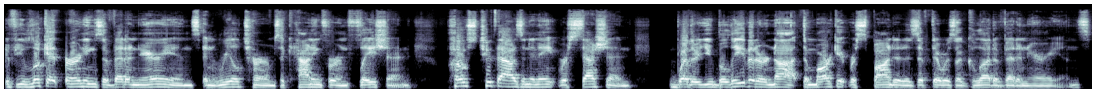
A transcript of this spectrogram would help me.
if you look at earnings of veterinarians in real terms, accounting for inflation, post 2008 recession, whether you believe it or not, the market responded as if there was a glut of veterinarians.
